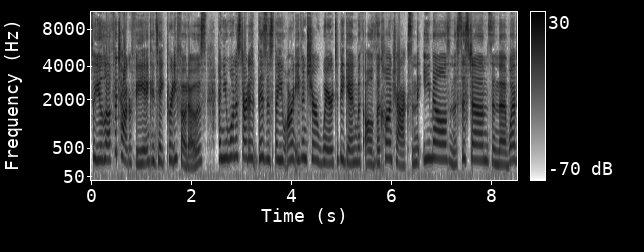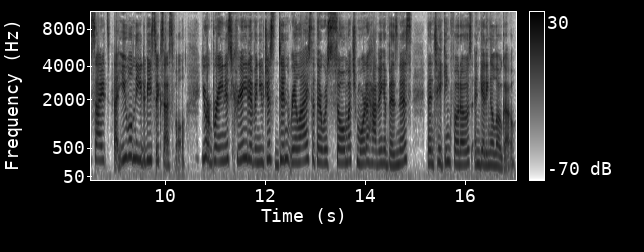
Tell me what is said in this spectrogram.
So, you love photography and can take pretty photos, and you want to start a business, but you aren't even sure where to begin with all of the contracts and the emails and the systems and the websites that you will need to be successful. Your brain is creative, and you just didn't realize that there was so much more to having a business than taking photos and getting a logo.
